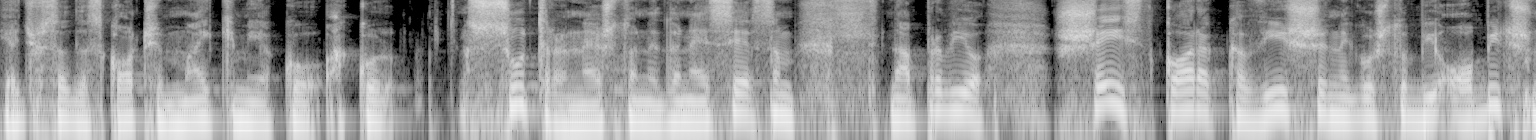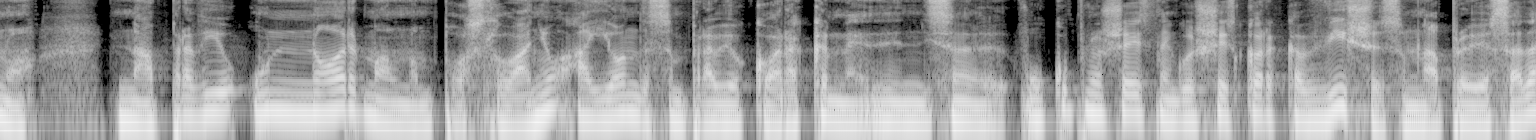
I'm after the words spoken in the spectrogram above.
ja ću sad da skočim majke mi ako, ako sutra nešto ne donese, jer sam napravio šest koraka više nego što bi obično napravio u normalnom poslovanju, a i onda sam pravio koraka, ne, nisam ukupno šest, nego šest koraka više sam napravio sada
